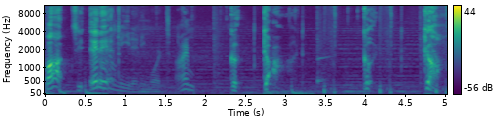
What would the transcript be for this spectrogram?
box, you idiot. I don't need any more time. Good God. Good God.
